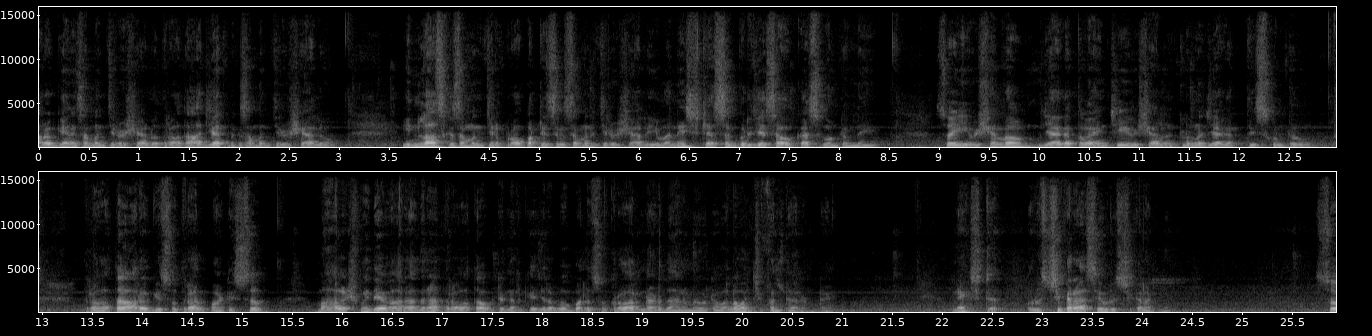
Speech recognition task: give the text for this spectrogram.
ఆరోగ్యానికి సంబంధించిన విషయాలు తర్వాత ఆధ్యాత్మిక సంబంధించిన విషయాలు ఇన్లాస్కి సంబంధించిన ప్రాపర్టీస్కి సంబంధించిన విషయాలు ఇవన్నీ స్ట్రెస్కి గురి చేసే అవకాశం ఉంటుంది. సో ఈ విషయంలో జాగ్రత్త వహించి ఈ విషయాలంట్లోనూ జాగ్రత్త తీసుకుంటూ తర్వాత ఆరోగ్య సూత్రాలు పాటిస్తూ మహాలక్ష్మీదేవి ఆరాధన తర్వాత ఒకటిన్నర కేజీల బొబ్బర్లు శుక్రవారం నాడు దానం ఇవ్వటం వల్ల మంచి ఫలితాలు ఉంటాయి. నెక్స్ట్ వృశ్చిక రాశి వృశ్చిక లగ్నం. సో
